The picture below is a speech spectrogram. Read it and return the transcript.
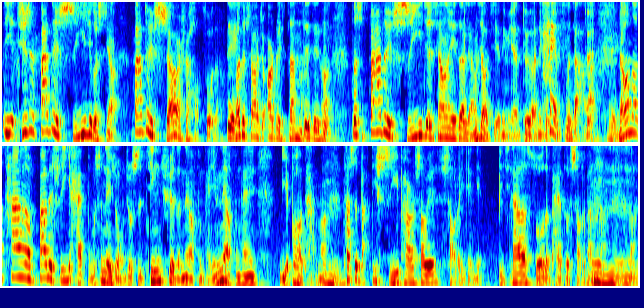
哦，也其实八对十一这个事情啊，八对十二是好做的，对八对十二就二对三嘛，对对对啊。但是八对十一，这是相当于在两小节里面对完这个太复杂了对，对。然后呢，它呢八对十一还不是那种就是精确的那样分开，因为那样分开也不好弹嘛，嗯。它是把第十一拍稍微少了一点点，比其他的所有的拍都少了半拍、嗯嗯嗯。啊，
